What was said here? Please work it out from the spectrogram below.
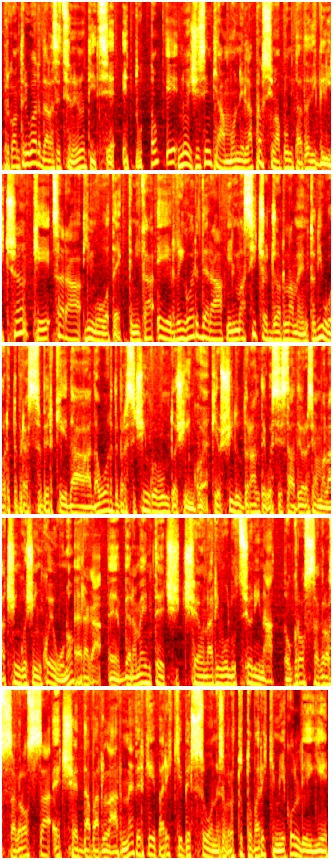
per quanto riguarda la sezione notizie è tutto e noi ci sentiamo vediamo nella prossima puntata di Glitch che sarà di nuovo tecnica e riguarderà il massiccio aggiornamento di WordPress perché da, da WordPress 5.5 che è uscito durante quest'estate ora siamo alla 5.5.1 eh, raga eh, veramente c- c'è una rivoluzione in atto grossa grossa grossa e c'è da parlarne perché parecchie persone soprattutto parecchi miei colleghi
